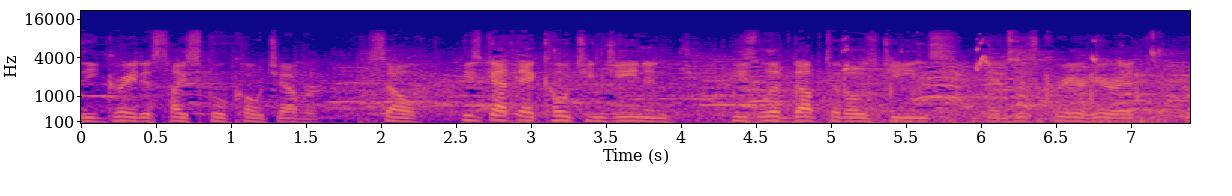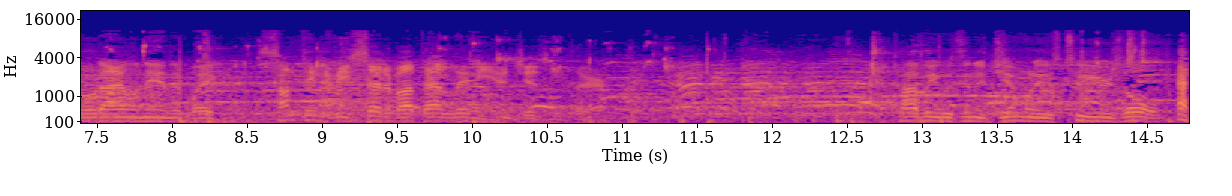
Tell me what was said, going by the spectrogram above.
the greatest high school coach ever. So he's got that coaching gene, and he's lived up to those genes in his career here at Rhode Island and at Wagner. Something to be said about that lineage, isn't there? Probably was in a gym when he was two years old.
